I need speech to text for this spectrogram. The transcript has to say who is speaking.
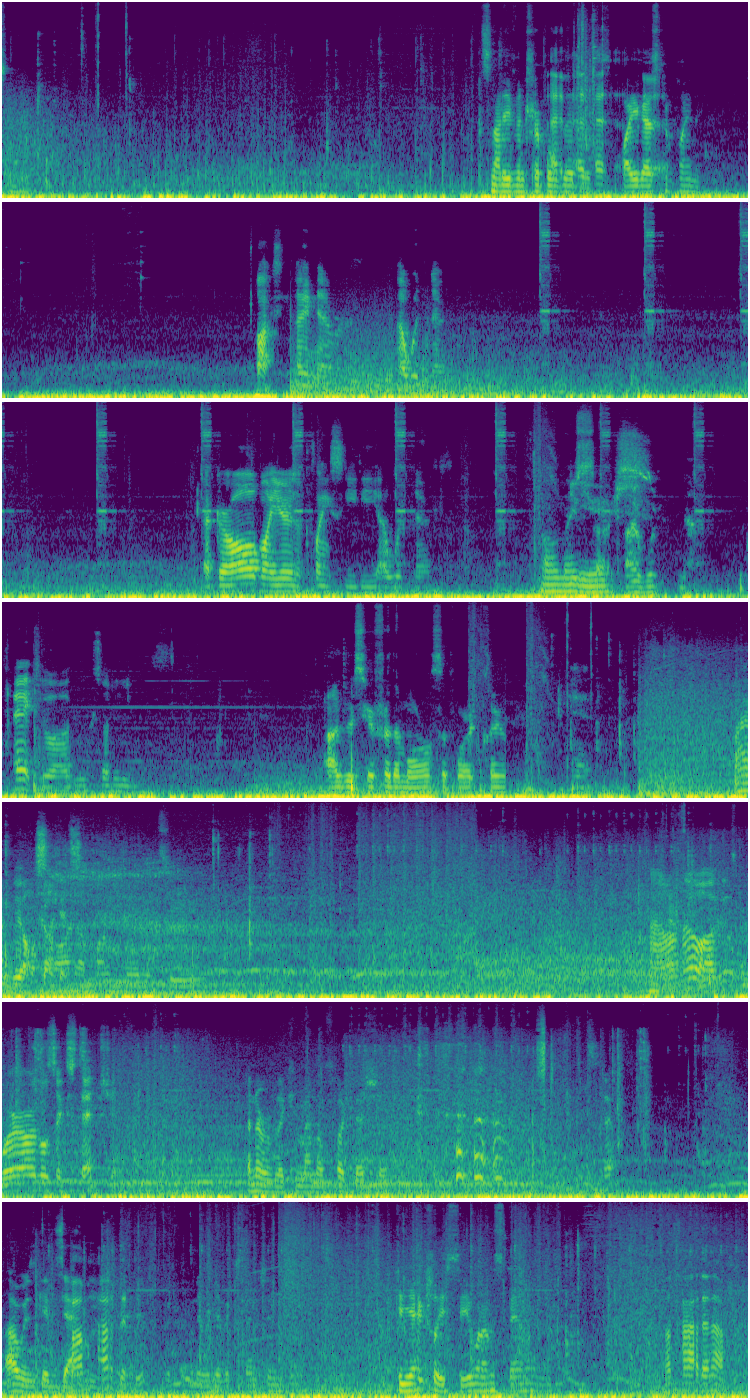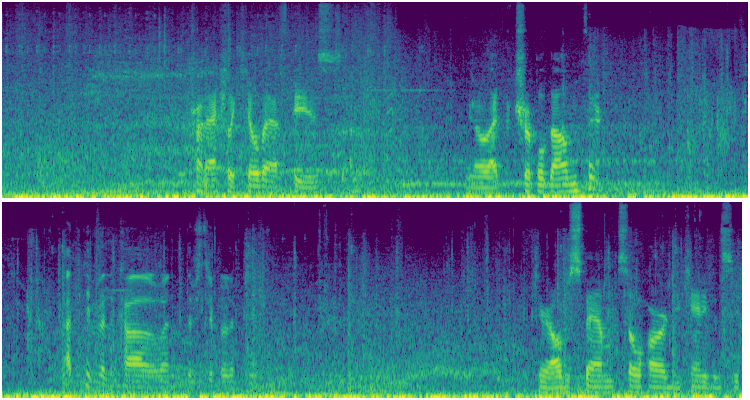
Speaker 1: so. It's not even triple
Speaker 2: Uh, uh,
Speaker 1: digits.
Speaker 2: uh,
Speaker 1: Why are you guys
Speaker 2: uh,
Speaker 1: complaining?
Speaker 3: Fauxy, I never. I would never. After all my years of playing CD, I would never.
Speaker 4: All my
Speaker 1: You suck.
Speaker 4: years.
Speaker 1: I would. No.
Speaker 3: Thank you, Agu. So do you.
Speaker 1: Agu's here for the moral support, clearly.
Speaker 3: Yeah.
Speaker 4: I'm
Speaker 3: We all suck at some-
Speaker 4: among mortal.
Speaker 3: I don't know, Agu. Where are those extensions?
Speaker 4: I never play Commando. Fuck that shit. I always get
Speaker 2: Spam
Speaker 4: damaged.
Speaker 2: harder, dude.
Speaker 4: We never give extensions.
Speaker 1: Can you actually see what I'm spamming?
Speaker 2: Not hard enough.
Speaker 1: I'm trying to actually kill the FPs. You know, that triple down there.
Speaker 2: I didn't even call when there's triple FP.
Speaker 1: Here, I'll just spam so hard you can't even see.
